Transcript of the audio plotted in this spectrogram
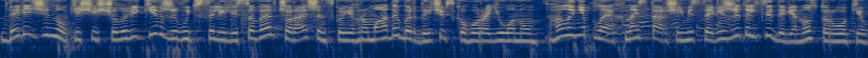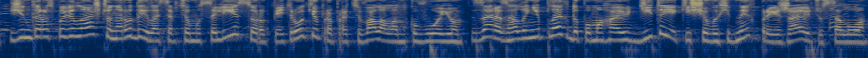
Дев'ять жінок і шість чоловіків живуть в селі Лісове Вчорайшинської громади Бердичівського району. Галині Плех, найстаршій місцевій жительці, 90 років. Жінка розповіла, що народилася в цьому селі, 45 років пропрацювала ланковою. Зараз Галині Плех допомагають діти, які щовихідних приїжджають у село.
